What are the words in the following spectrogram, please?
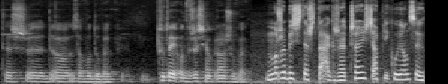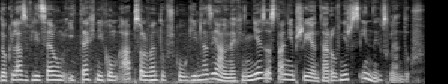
też e, do zawodówek. Tutaj od września branżówek. Może być też tak, że część aplikujących do klas w liceum i technikum absolwentów szkół gimnazjalnych nie zostanie przyjęta również z innych względów.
